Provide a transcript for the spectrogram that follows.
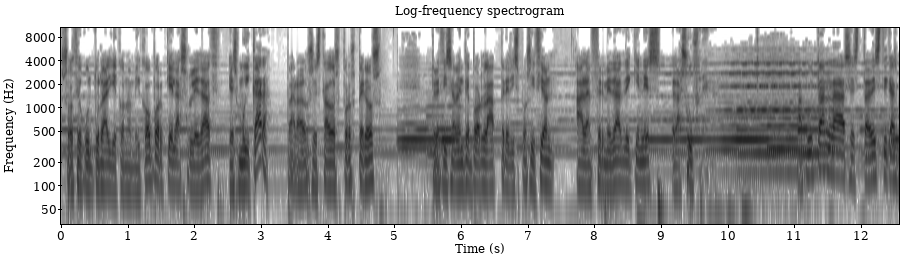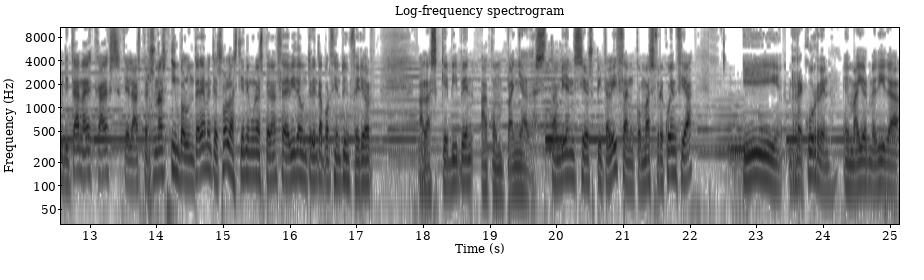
sociocultural y económico, porque la soledad es muy cara para los estados prósperos, precisamente por la predisposición a la enfermedad de quienes la sufren. Apuntan las estadísticas británicas que las personas involuntariamente solas tienen una esperanza de vida un 30% inferior a las que viven acompañadas. También se hospitalizan con más frecuencia y recurren en mayor medida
